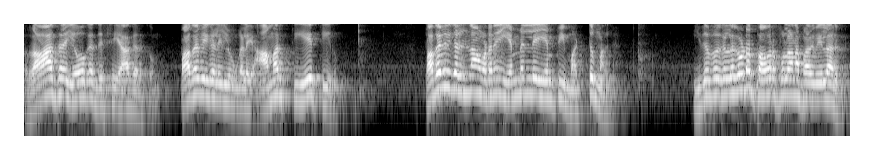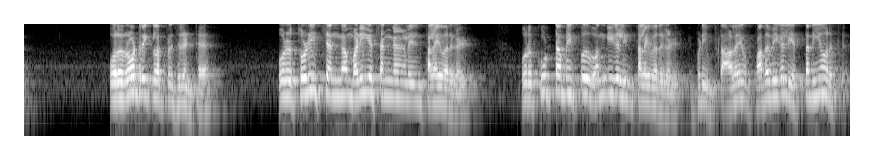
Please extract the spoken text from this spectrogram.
ராஜயோக திசையாக இருக்கும். பதவிகளில் உங்களை அமர்த்தியே தீரும். பதவிகள்னால் உடனே எம்எல்ஏ எம்பி மட்டுமல்ல. இதுகளோட பவர்ஃபுல்லான பதவியெல்லாம் இருக்குது ஒரு ரோட்டரி கிளப் பிரசிடெண்ட்டு ஒரு தொழிற்சங்கம் வணிக சங்கங்களின் தலைவர்கள் ஒரு கூட்டமைப்பு வங்கிகளின் தலைவர்கள் இப்படி தலை பதவிகள் எத்தனையோ இருக்குது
